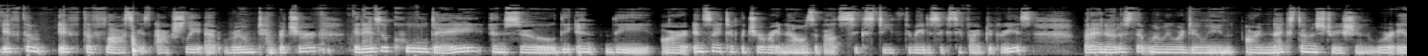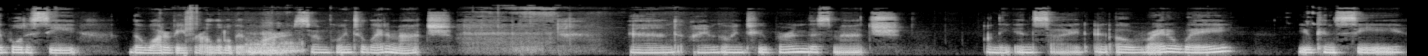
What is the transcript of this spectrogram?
If the if the flask is actually at room temperature, it is a cool day, and so the in, the our inside temperature right now is about 63 to 65 degrees. But I noticed that when we were doing our next demonstration, we are able to see the water vapor a little bit more. So I'm going to light a match and I'm going to burn this match on the inside. And oh, right away, you can see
